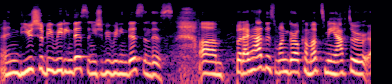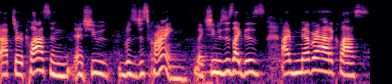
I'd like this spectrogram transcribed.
and you should be reading this, and you should be reading this and this. Um, but I've had this one girl come up to me after after class, and, and she was, was just crying, like she was just like this. I've never had a class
